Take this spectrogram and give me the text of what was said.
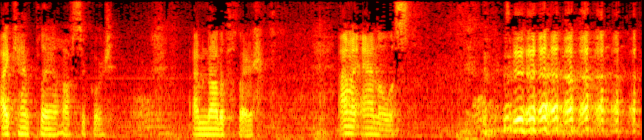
I can't play a harpsichord. I'm not a player. I'm an analyst.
